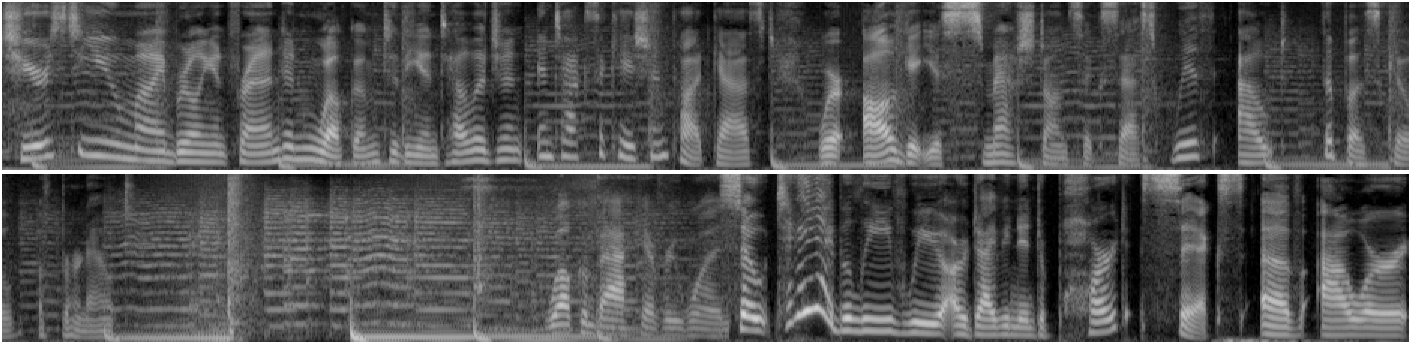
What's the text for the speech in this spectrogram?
Cheers to you, my brilliant friend, and welcome to the Intentional Intoxication Podcast, where I'll get you smashed on success without the buzzkill of burnout. Welcome back, everyone. So, today I believe we are diving into part six of our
